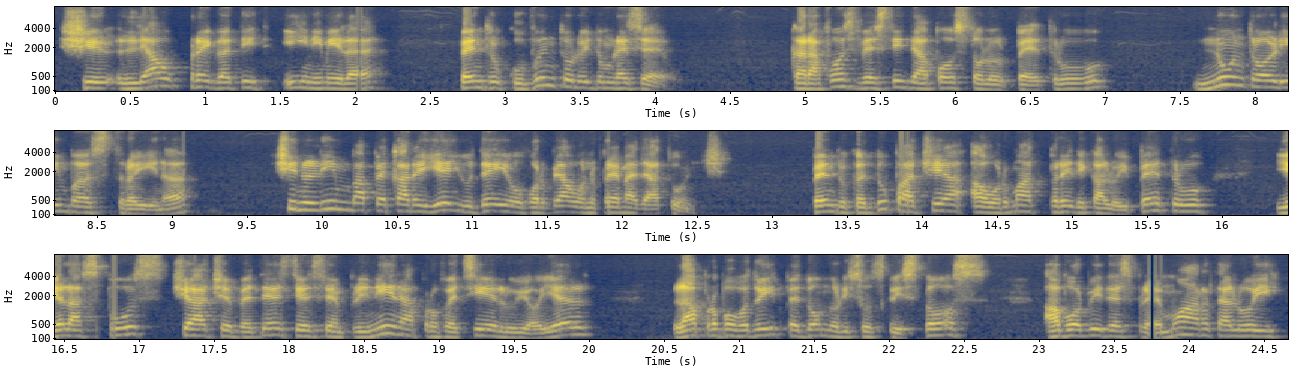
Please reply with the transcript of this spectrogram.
și le-au pregătit inimile pentru cuvântul lui Dumnezeu, care a fost vestit de Apostolul Petru, nu într-o limbă străină, ci în limba pe care ei, iudeii, o vorbeau în vremea de atunci. Pentru că după aceea a urmat predica lui Petru, el a spus ceea ce vedeți este împlinirea profeției lui Ioel, l-a propovăduit pe Domnul Isus Hristos, a vorbit despre moartea lui,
